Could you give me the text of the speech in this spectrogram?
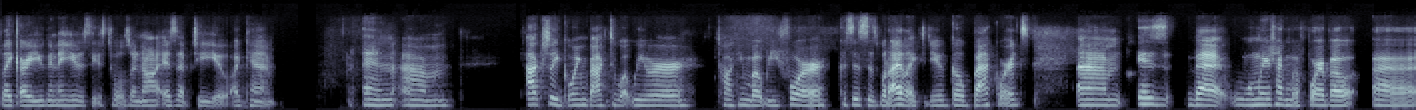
Like are you going to use these tools or not is up to you. I can't. And um actually going back to what we were talking about before because this is what i like to do go backwards um is that when we were talking before about uh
